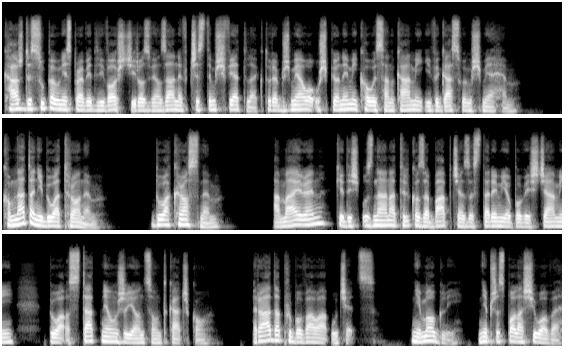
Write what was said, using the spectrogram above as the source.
Każdy supeł niesprawiedliwości rozwiązany w czystym świetle, które brzmiało uśpionymi kołysankami i wygasłym śmiechem. Komnata nie była tronem. Była krosnem. A Myren, kiedyś uznana tylko za babcię ze starymi opowieściami, była ostatnią żyjącą tkaczką. Rada próbowała uciec. Nie mogli, nie przez pola siłowe,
